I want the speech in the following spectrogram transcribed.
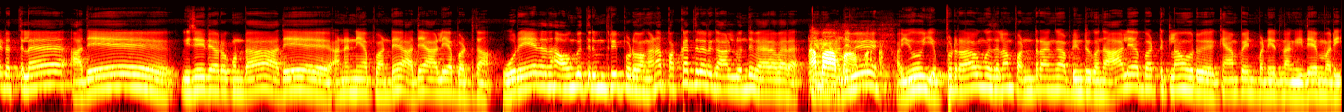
இடத்துல அதே விஜய் தேவரகுண்டா அதே அனன்யா பாண்டே அதே ஆலியா பட் தான். ஒரே இதை தான் அவங்க திரும்பி திரும்பி போடுவாங்க. ஆனால் பக்கத்தில் இருக்க ஆள் வந்து வேற வேற. அதுவே ஐயோ எப்படிடா அவங்க இதெல்லாம் பண்ணுறாங்க அப்படின்ட்டு. அந்த ஆலியா பட்டுக்கெலாம் ஒரு கேம்பெயின் பண்ணியிருந்தாங்க இதே மாதிரி.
